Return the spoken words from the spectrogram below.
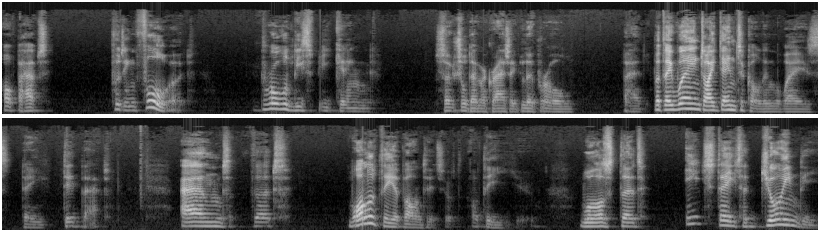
of perhaps putting forward, broadly speaking, social democratic, liberal, but they weren't identical in the ways they did that. And that one of the advantages of the EU was that each state had joined the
